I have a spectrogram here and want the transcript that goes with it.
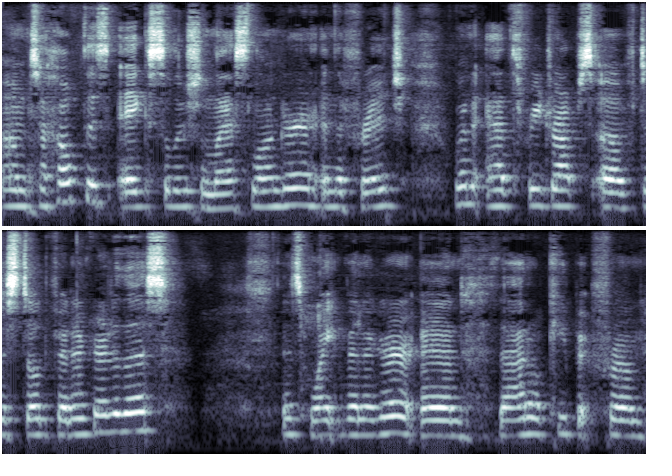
Um, to help this egg solution last longer in the fridge, we're going to add three drops of distilled vinegar to this. It's white vinegar, and that'll keep it from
